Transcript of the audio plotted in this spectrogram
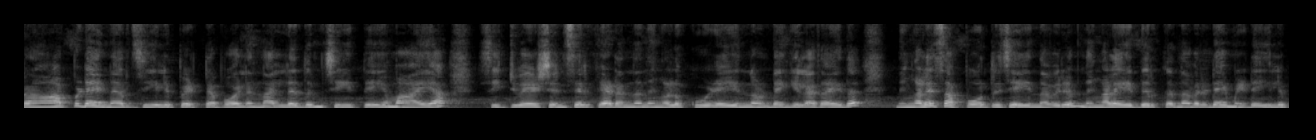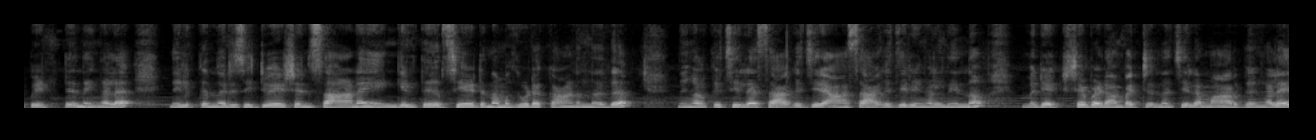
ട്രാപ്ഡ് എനർജിയിൽ പെട്ട പോലെ നല്ലതും ചീത്തയുമായ സിറ്റുവേഷൻസിൽ കിടന്ന് നിങ്ങൾ കുഴയുന്നുണ്ടെങ്കിൽ അതായത് നിങ്ങളെ സപ്പോർട്ട് ചെയ്യുന്നവരും നിങ്ങളെ എതിർക്കുന്നവരുടെയും ഇടയിൽ പെട്ട് നിങ്ങൾ നിൽക്കുന്ന ഒരു സിറ്റുവേഷൻസ് ആണ് എങ്കിൽ തീർച്ചയായിട്ടും നമുക്കിവിടെ കാണുന്നത് നിങ്ങൾക്ക് ചില സാഹചര്യം ആ സാഹചര്യങ്ങളിൽ നിന്നും രക്ഷപ്പെടാൻ പറ്റുന്ന ചില മാർഗങ്ങളെ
